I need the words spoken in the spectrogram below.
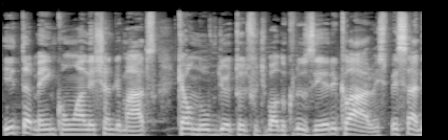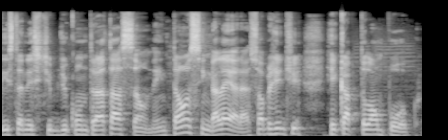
E também com o Alexandre Matos, que é o novo diretor de futebol do Cruzeiro e claro, especialista nesse tipo de contratação, né? Então assim, galera, só pra gente recapitular um pouco,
